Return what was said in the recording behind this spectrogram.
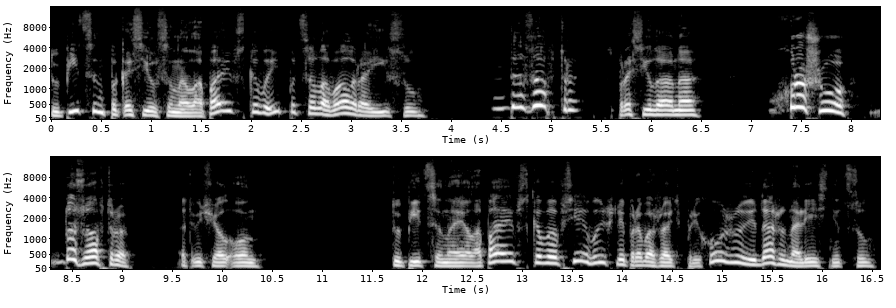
Тупицын покосился на Лопаевского и поцеловал Раису. — До завтра, — спросила она. — Хорошо, до завтра, — отвечал он. Тупицына и Алапаевского все вышли провожать в прихожую и даже на лестницу.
